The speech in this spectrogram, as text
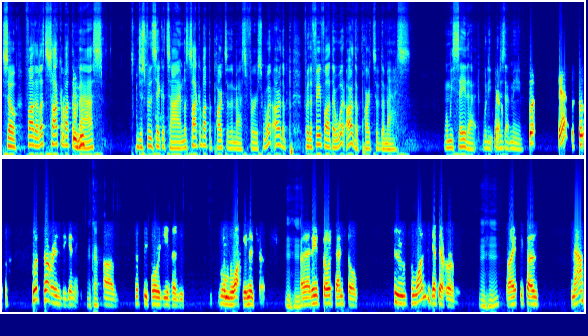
So, Father, let's talk about the Mhm. Mass. Just for the sake of time, let's talk about the parts of the Mass first. What are the, for the faithful out there, what are the parts of the Mass? When we say that, what, do you, what does that mean? yeah. So, so let's start right at the beginning Okay. of just before we even when we're walking into church. Mm-hmm. I think it's so essential to to one to get there early. Mm-hmm. right? Because mass,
